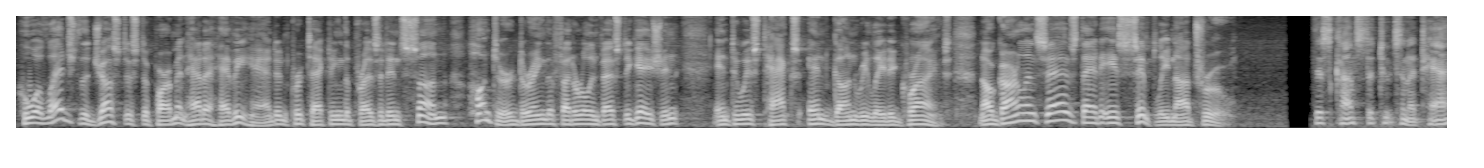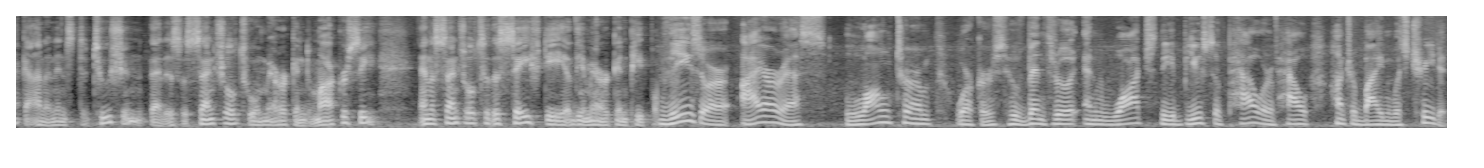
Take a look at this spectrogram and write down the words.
who alleged the Justice Department had a heavy hand in protecting the president's son, Hunter, during the federal investigation into his tax and gun related crimes. Now, Garland says that is simply not true. This constitutes an attack on an institution that is essential to American democracy and essential to the safety of the American people. These are IRS long-term workers who've been through it and watched the abuse of power of how Hunter Biden was treated.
